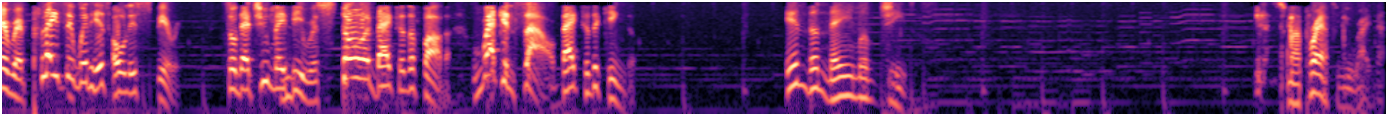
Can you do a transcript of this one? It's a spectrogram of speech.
and replace it with his Holy Spirit so that you may be restored back to the Father, reconciled back to the kingdom. In the name of Jesus. It's my prayer for you right now.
